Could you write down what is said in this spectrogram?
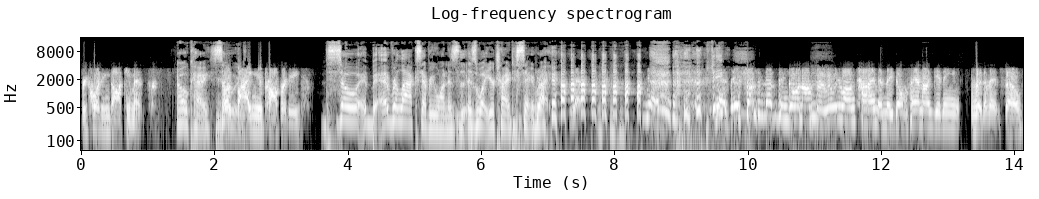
recording documents, Okay, so or buying new property. so uh, relax, everyone is is what you're trying to say, right? yes, it's something that's been going on for a really long time, and they don't plan on getting rid of it. So.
